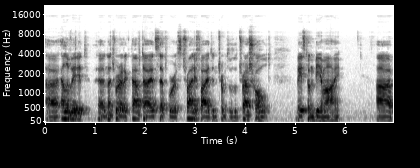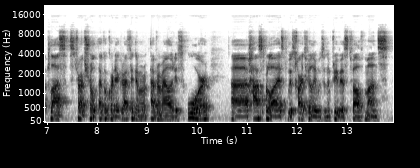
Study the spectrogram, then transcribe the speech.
uh, elevated uh, natriuretic peptides that were stratified in terms of the threshold based on BMI, uh, plus structural echocardiographic abnormalities, or uh, hospitalized with heart failure within the previous 12 months,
